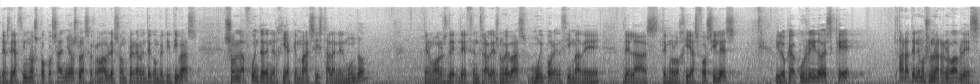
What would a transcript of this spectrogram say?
Desde hace unos pocos años las renovables son plenamente competitivas, son la fuente de energía que más se instala en el mundo, tenemos de, centrales nuevas, muy por encima de las tecnologías fósiles y lo que ha ocurrido es que ahora tenemos unas renovables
